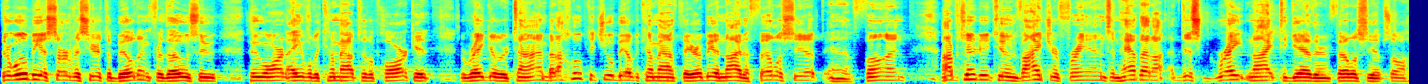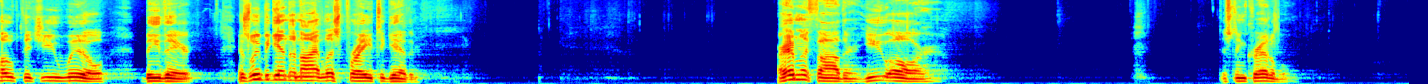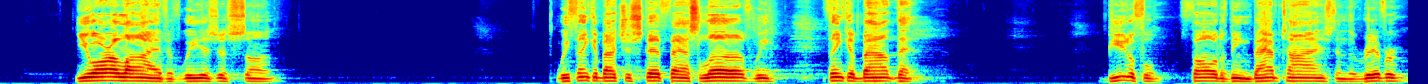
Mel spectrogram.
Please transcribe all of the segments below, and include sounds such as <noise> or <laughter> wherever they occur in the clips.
There will be a service here at the building for those who, who aren't able to come out to the park at the regular time, but I hope that you'll be able to come out there. It'll be a night of fellowship and fun, opportunity to invite your friends and have that uh, this great night together in fellowship. So I hope that you will be there. As we begin tonight, let's pray together. Our Heavenly Father, you are just incredible. You are alive if we as just sung. We think about your steadfast love. We think about that beautiful thought of being baptized in the river.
